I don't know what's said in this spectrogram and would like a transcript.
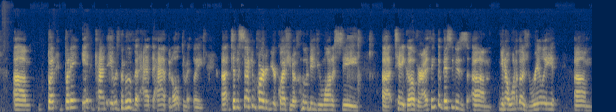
um, but but it, it kind of it was the move that had to happen ultimately. Uh, to the second part of your question of who did you want to see uh, take over, I think that this is, um, you know, one of those really, um,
